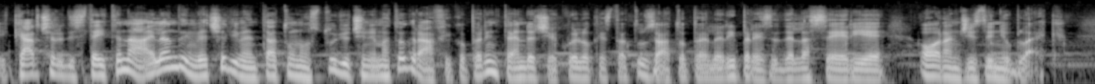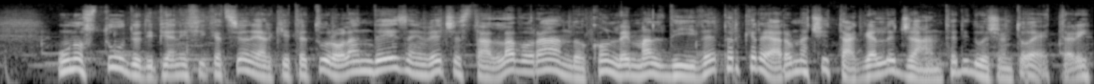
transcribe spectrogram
Il carcere di Staten Island invece è diventato uno studio cinematografico, per intenderci è quello che è stato usato per le riprese della serie Orange is the New Black. Uno studio di pianificazione e architettura olandese invece sta lavorando con le Maldive per creare una città galleggiante di 200 ettari,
